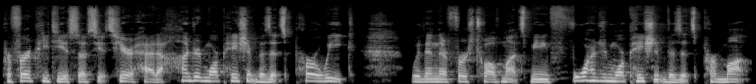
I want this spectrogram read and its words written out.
Preferred PT associates here had 100 more patient visits per week within their first 12 months, meaning 400 more patient visits per month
